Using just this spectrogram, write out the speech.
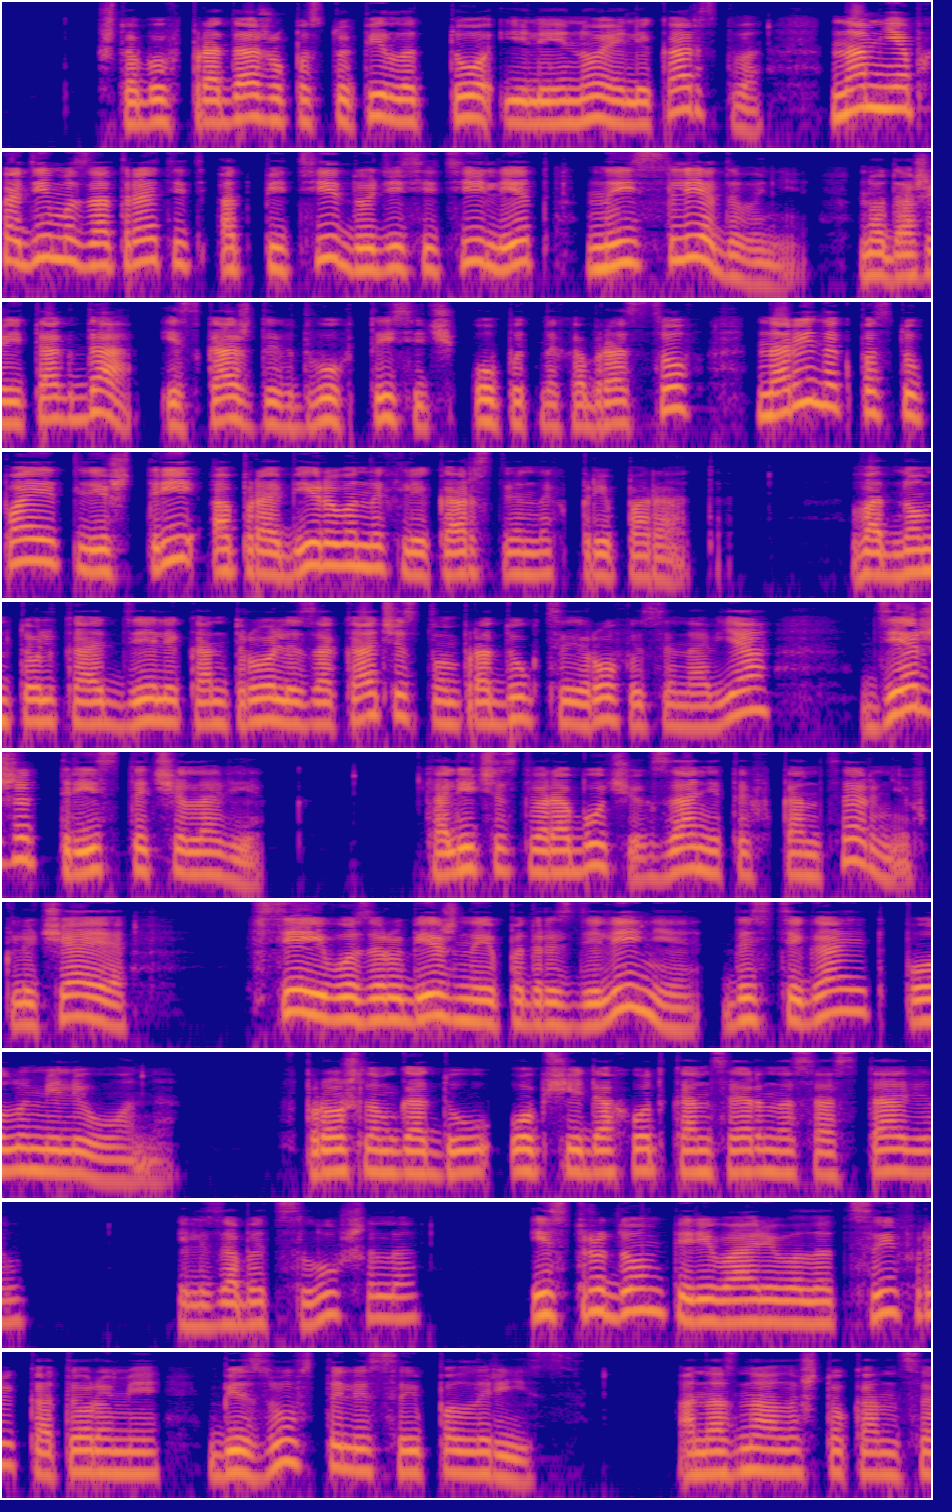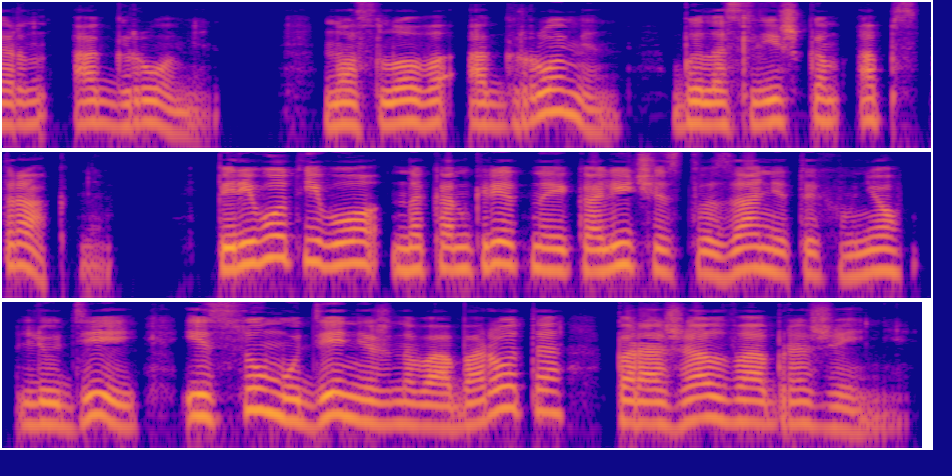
Чтобы в продажу поступило то или иное лекарство, нам необходимо затратить от пяти до десяти лет на исследование, но даже и тогда из каждых двух тысяч опытных образцов на рынок поступает лишь три апробированных лекарственных препарата. В одном только отделе контроля за качеством продукции РОФ и сыновья держат 300 человек. Количество рабочих, занятых в концерне, включая все его зарубежные подразделения достигает полумиллиона. В прошлом году общий доход концерна составил... Элизабет слушала и с трудом переваривала цифры, которыми без устали сыпал рис. Она знала, что концерн огромен, но слово «огромен» было слишком абстрактным. Перевод его на конкретное количество занятых в нем людей и сумму денежного оборота поражал воображение.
